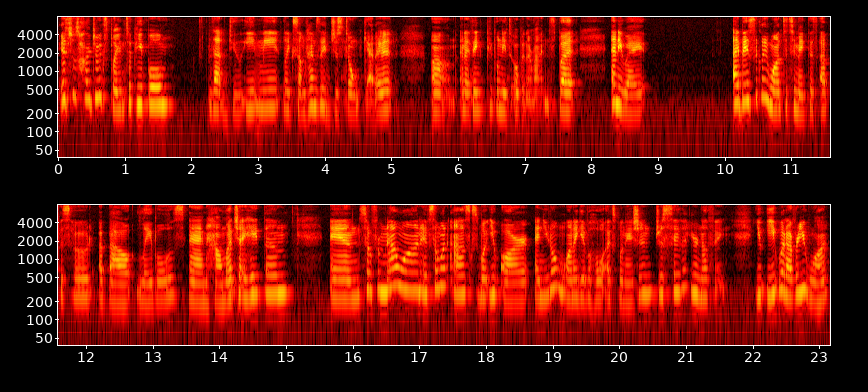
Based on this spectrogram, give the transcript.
It's just hard to explain to people that do eat meat. Like sometimes they just don't get it. Um, and I think people need to open their minds. But anyway, I basically wanted to make this episode about labels and how much I hate them. And so from now on, if someone asks what you are and you don't want to give a whole explanation, just say that you're nothing. You eat whatever you want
